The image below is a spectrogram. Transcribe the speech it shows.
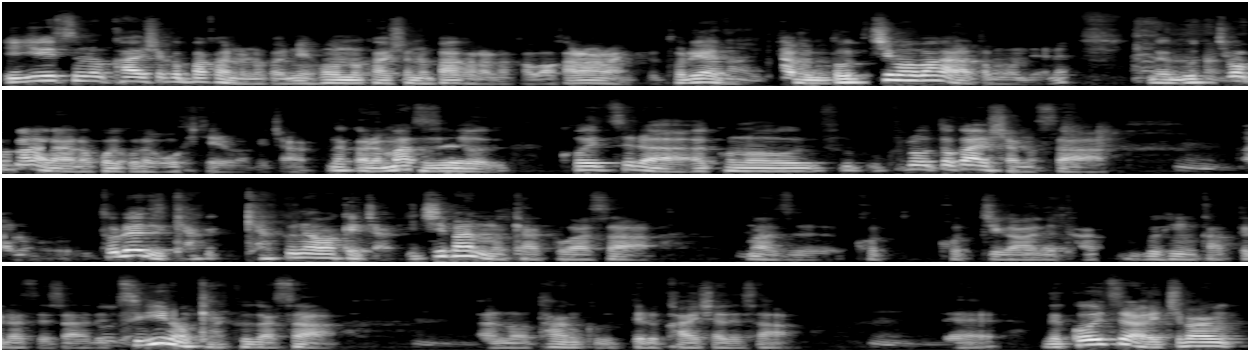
イギリスの会社がバカなのか、日本の会社のバカなのかわからないけど、とりあえず多分どっちもバカだと思うんだよね。でどっちもバカだからこういうことが起きてるわけじゃん。だからまず、こいつら、このフフロート会社のさ、うんあの、とりあえず客客なわけじゃん。一番の客はさ、まずこ、こっち側でた部品買ってるやつでさ、で次の客がさ、うんあの、タンク売ってる会社でさ、うんで、で、こいつらは一番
